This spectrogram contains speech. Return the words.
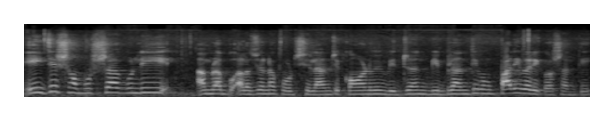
এই যে সমস্যাগুলি আমরা আলোচনা করছিলাম, যে কর্মী বিভ্রান- বিভ্রান্তি এবং পারিবারিক অশান্তি,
